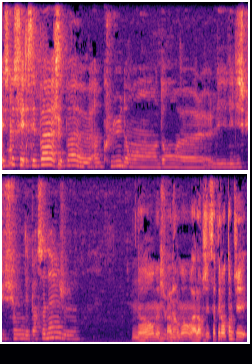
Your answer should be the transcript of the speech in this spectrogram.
est-ce que c'est c'est pas c'est pas euh, inclus dans dans euh, les, les discussions des personnages? Non, même Je- pas non. vraiment. Alors, ça fait longtemps que j'ai.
